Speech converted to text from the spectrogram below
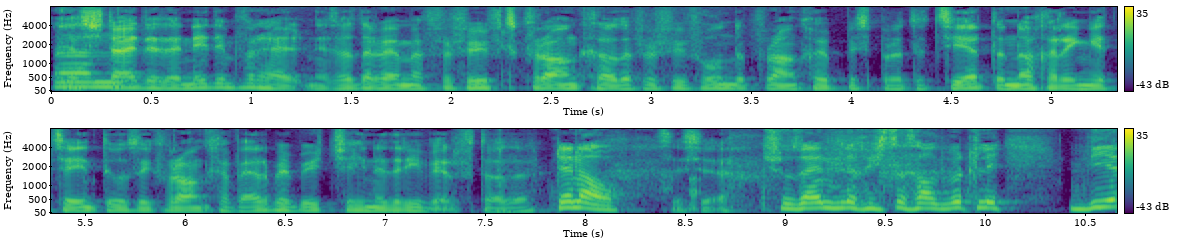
Ähm, das steht ja dann nicht im Verhältnis, oder? Wenn man für 50 Franken oder für 500 Franken etwas produziert und nachher irgendwie 10'000 Franken Werbebudget hinten reinwirft, oder? Genau. Ist ja Schlussendlich ist das halt wirklich, wie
